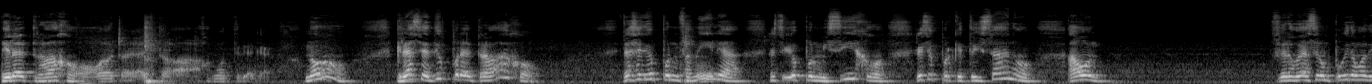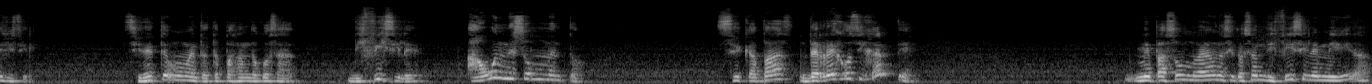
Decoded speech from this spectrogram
Ir al trabajo, oh, otra vez el trabajo, No, gracias a Dios por el trabajo. Gracias a Dios por mi familia. Gracias a Dios por mis hijos. Gracias porque estoy sano. Aún, se los voy a hacer un poquito más difícil. Si en este momento estás pasando cosas difíciles, aún en esos momentos, sé capaz de regocijarte. Me pasó una, una situación difícil en mi vida,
